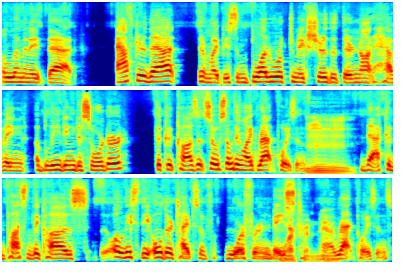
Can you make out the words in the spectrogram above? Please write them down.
eliminate that. After that, there might be some blood work to make sure that they're not having a bleeding disorder that could cause it. So something like rat poison that could possibly cause, at least the older types of warfarin-based Warfarin, yeah. uh, rat poisons,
